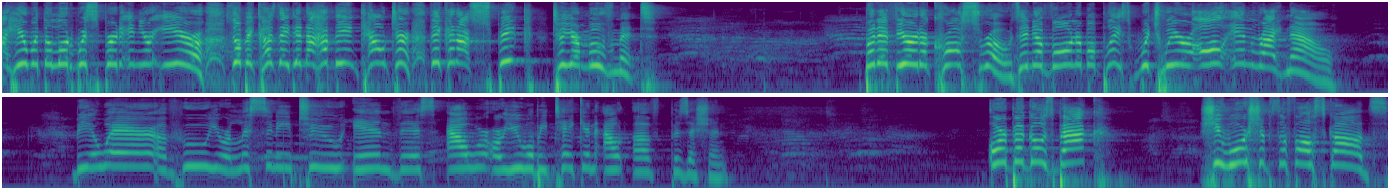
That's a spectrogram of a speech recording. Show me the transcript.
not hear what the Lord whispered in your ear. So, because they did not have the encounter, they cannot speak to your movement. But if you're at a crossroads in a vulnerable place, which we are all in right now, be aware of who you're listening to in this hour, or you will be taken out of position. Orpah goes back. She worships the false gods.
